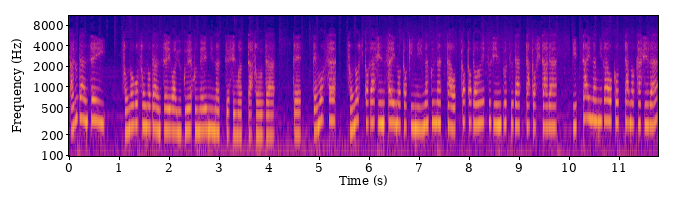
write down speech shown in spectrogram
ある男性その後その男性は行方不明になってしまったそうだ。で、でもさ、その人が震災の時にいなくなった夫と同一人物だったとしたら、一体何が起こったのかしら？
